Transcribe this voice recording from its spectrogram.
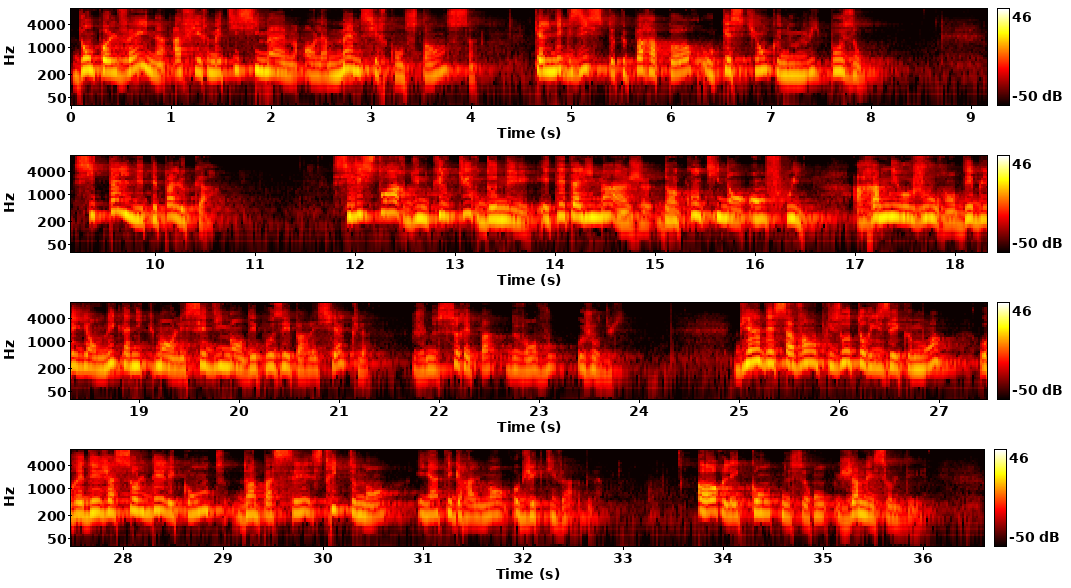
dont Paul Veyne affirmait ici même, en la même circonstance, qu'elle n'existe que par rapport aux questions que nous lui posons. Si tel n'était pas le cas, si l'histoire d'une culture donnée était à l'image d'un continent enfoui à ramener au jour en déblayant mécaniquement les sédiments déposés par les siècles, je ne serais pas devant vous aujourd'hui. Bien des savants plus autorisés que moi auraient déjà soldé les comptes d'un passé strictement et intégralement objectivable. Or, les comptes ne seront jamais soldés,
